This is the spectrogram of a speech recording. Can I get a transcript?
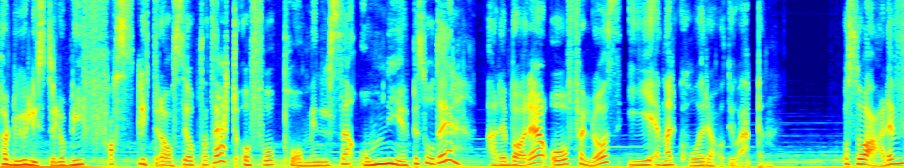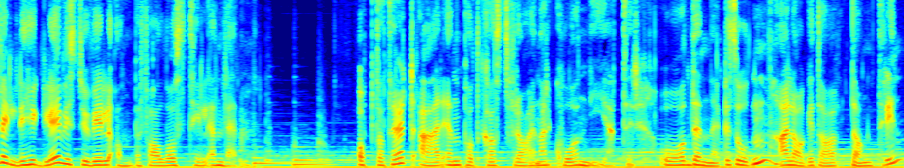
Har du lyst til å bli fast lytter av oss i Oppdatert og få påminnelse om nye episoder, er det bare å følge oss i NRK radioappen. Og så er det veldig hyggelig hvis du vil anbefale oss til en venn. Oppdatert er en podkast fra NRK Nyheter, og denne episoden er laget av Dang Trind,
